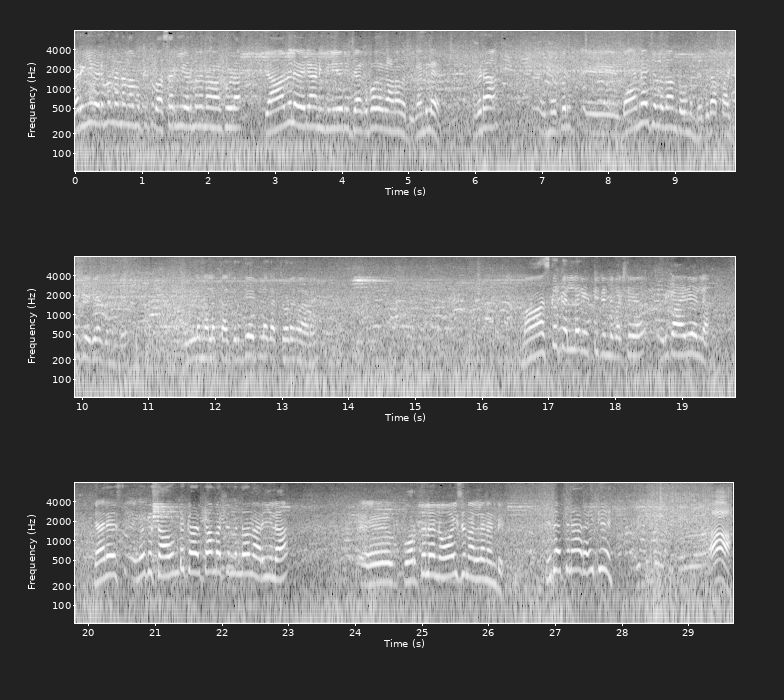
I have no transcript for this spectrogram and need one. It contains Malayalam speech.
ഇറങ്ങി വരുമ്പോൾ തന്നെ നമുക്ക് ബസ് ഇറങ്ങി വരുമ്പോൾ തന്നെ നമുക്ക് ഇവിടെ രാവിലെ വരികയാണെങ്കിൽ ഈ ഒരു ജഗബൊക്കെ കാണാൻ പറ്റും. കണ്ടില്ലേ? ഇവിടെ ഏഹ് ഡാമേജ് ഉള്ളതാണെന്ന് തോന്നുന്നുണ്ട്. ഇവിടെ പശു ശരിയാക്കുന്നുണ്ട്. ഉള്ള നല്ല തകൃതിയായിട്ടുള്ള കച്ചവടങ്ങളാണ്. മാസ്ക് ഒക്കെ എല്ലാവരും ഇട്ടിട്ടുണ്ട് പക്ഷേ ഒരു കാര്യമില്ല ഞാൻ നിങ്ങൾക്ക് സൗണ്ട് കേൾക്കാൻ പറ്റുന്നുണ്ടോ എന്ന് അറിയില്ല. ഏഹ് പുറത്തുള്ള നോയ്സ് നല്ലോണുണ്ട് ഇത് എത്തിനാ റേറ്റ്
